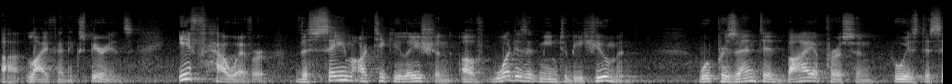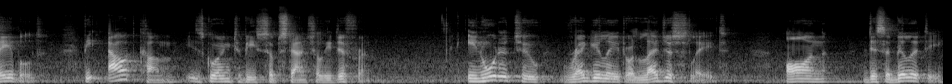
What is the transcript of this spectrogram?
uh, life and experience. If, however, the same articulation of what does it mean to be human were presented by a person who is disabled, the outcome is going to be substantially different. In order to regulate or legislate on disability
